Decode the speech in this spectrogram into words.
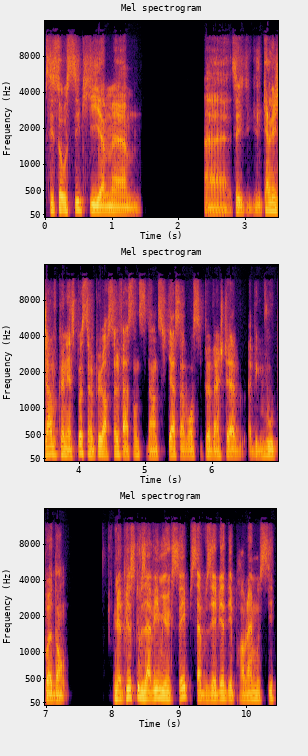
c'est ça aussi qui euh, euh, quand les gens ne vous connaissent pas, c'est un peu leur seule façon de s'identifier à savoir s'ils peuvent acheter avec vous ou pas. Donc, le plus que vous avez, mieux que c'est, puis ça vous évite des problèmes aussi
